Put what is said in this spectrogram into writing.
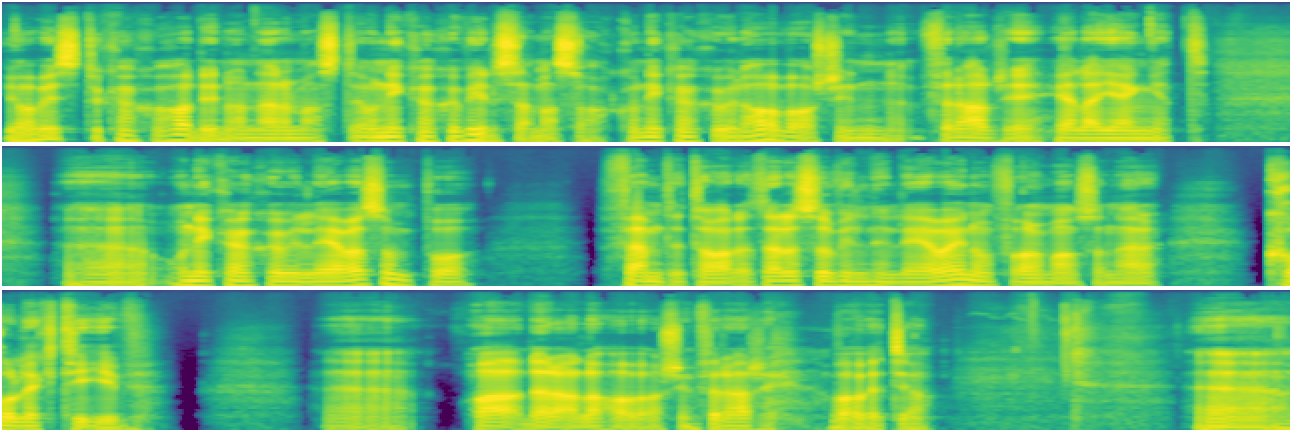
ja visst, du kanske har dina närmaste och ni kanske vill samma sak och ni kanske vill ha varsin Ferrari hela gänget. Eh, och ni kanske vill leva som på 50-talet eller så vill ni leva i någon form av sån här kollektiv. Eh, och där alla har varsin Ferrari, vad vet jag. Eh,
